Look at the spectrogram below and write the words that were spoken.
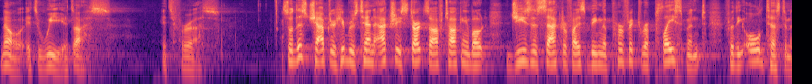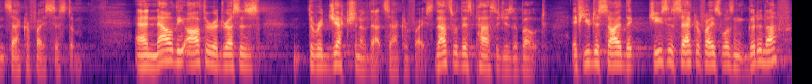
No, it's we, it's us, it's for us. So, this chapter, Hebrews 10, actually starts off talking about Jesus' sacrifice being the perfect replacement for the Old Testament sacrifice system. And now the author addresses the rejection of that sacrifice. That's what this passage is about. If you decide that Jesus' sacrifice wasn't good enough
